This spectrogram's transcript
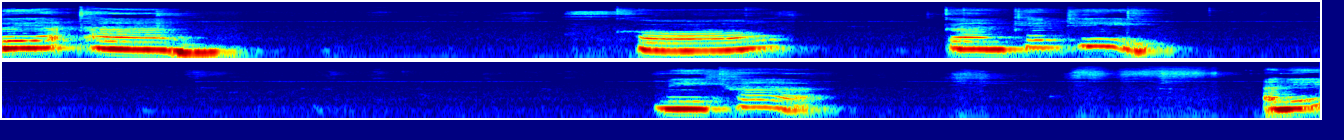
ระยะทาง ของการเคลื่อนที่ มีค่า อันนี้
